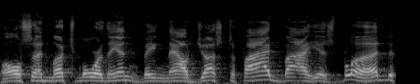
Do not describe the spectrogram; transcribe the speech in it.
Paul said, Much more then, being now justified by his blood,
